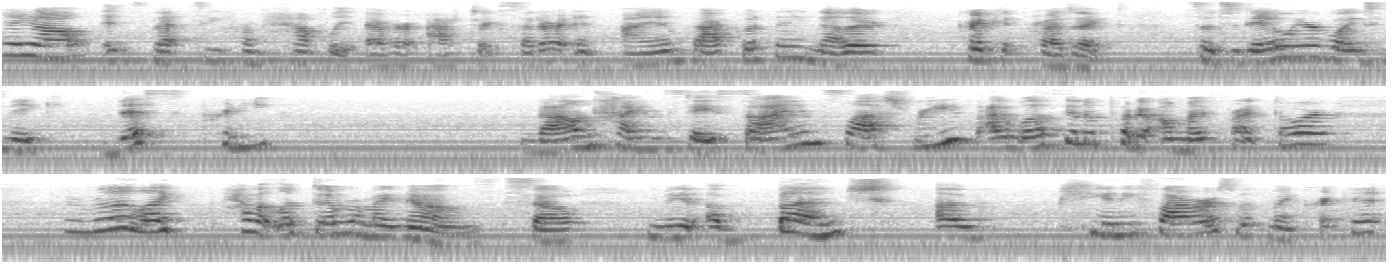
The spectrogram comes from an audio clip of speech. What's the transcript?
Hey y'all, it's Betsy from Happily Ever After Etc. and I am back with another Cricut project. So today we are going to make this pretty Valentine's Day sign slash wreath. I was going to put it on my front door. I really like how it looked over my nose. So we made a bunch of peony flowers with my Cricut.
